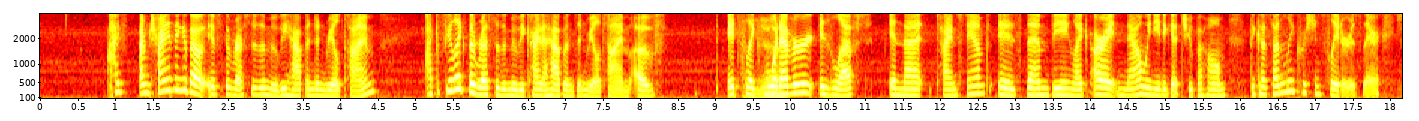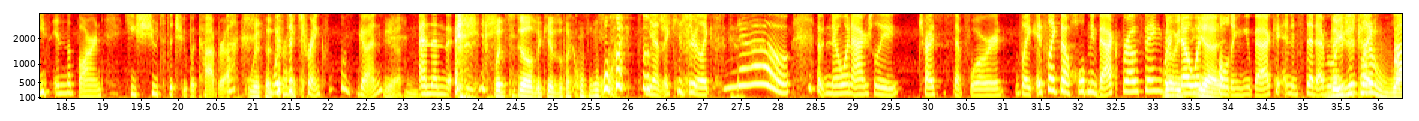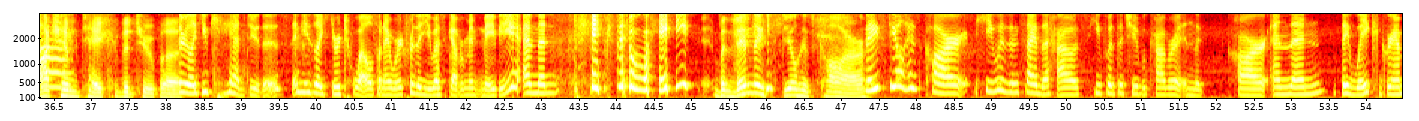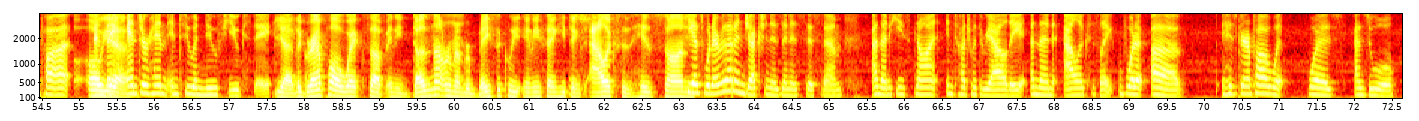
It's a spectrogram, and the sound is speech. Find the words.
I I'm trying to think about if the rest of the movie happened in real time. I feel like the rest of the movie kind of happens in real time. Of it's like Yeah. whatever is left in that timestamp is them being like, all right, now we need to get Chupa home because suddenly Christian Slater is there. He's in the barn. He shoots the chupacabra with a with the trank. trank gun. yeah, And then the, but still the kids are like, what? The yeah, the kids are like, "No." But no one actually tries to step forward. Like it's like the hold me back bro thing where No, it- no one is holding you back and instead everyone They is just just, kind like of watch "Ah." him take the chupa. they're like, you can't do this. And he's like, you're 12 and I work for the US government, maybe. And then takes it away. But then they steal his car. they steal his car. He was inside the house. He put the chupacabra in the car. And then they wake Grandpa oh and they yeah. enter him into a new fugue state. yeah, the grandpa wakes up and he does not remember basically anything. He thinks Alex is his son. He has whatever that injection is in his system. And then he's not in touch with reality. And then Alex is like, what? Uh, his grandpa wa was Azul.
